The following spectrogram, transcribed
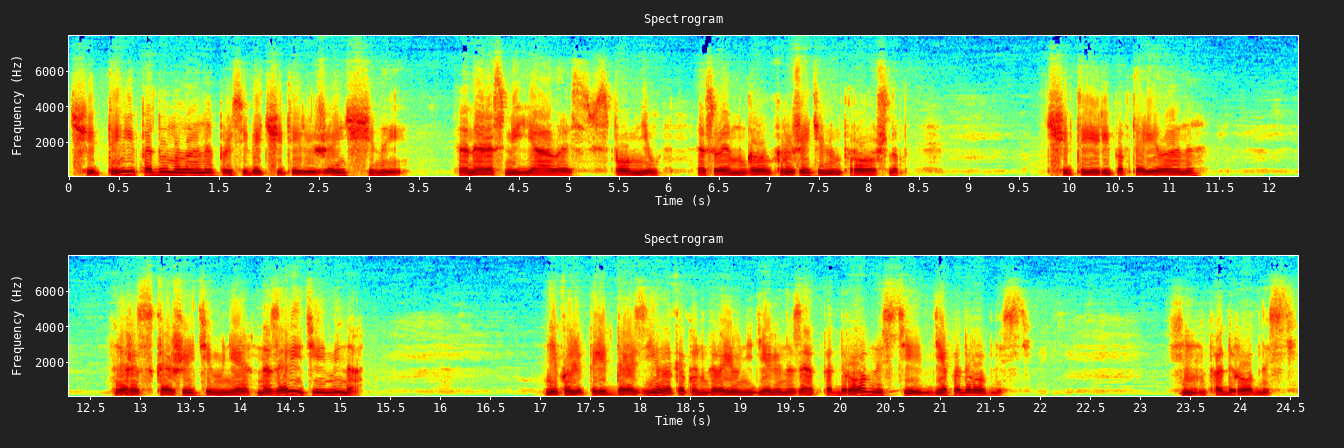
Четыре, подумала она про себя, четыре женщины. Она рассмеялась, вспомнив о своем головокружительном прошлом. «Четыре», — повторила она. «Расскажите мне, назовите имена». Николь передразнила, как он говорил неделю назад, подробности. Где подробности? Хм, подробности.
